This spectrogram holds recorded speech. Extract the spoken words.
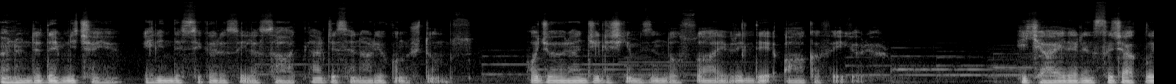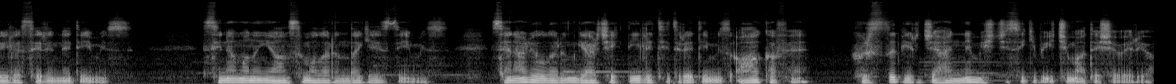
Önünde demli çayı, elinde sigarasıyla saatlerce senaryo konuştuğumuz, hoca öğrenci ilişkimizin dostluğa evrildiği A kafeyi görüyorum. Hikayelerin sıcaklığıyla serinlediğimiz, sinemanın yansımalarında gezdiğimiz, senaryoların gerçekliğiyle titrediğimiz A kafe, hırslı bir cehennem işçisi gibi içimi ateşe veriyor.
